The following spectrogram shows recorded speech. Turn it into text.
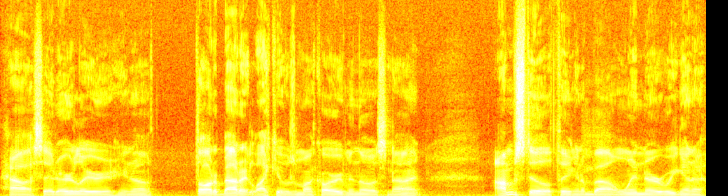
how I said earlier, you know, thought about it like it was my car, even though it's not. I'm still thinking about when are we going to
